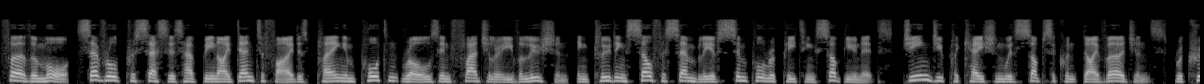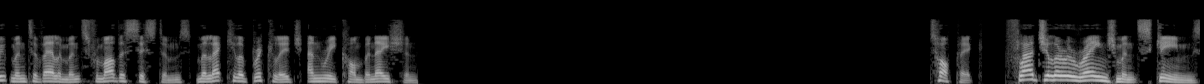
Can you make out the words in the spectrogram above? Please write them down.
Furthermore, several processes have been identified as playing important roles in flagellar evolution, including self-assembly of simple repeating subunits, gene duplication with subsequent divergence, recruitment of elements from other systems molecular bricolage and recombination. Topic. Flagellar arrangement schemes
